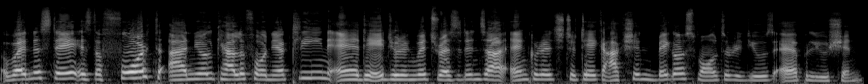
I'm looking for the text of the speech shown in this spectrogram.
Wednesday is the fourth annual California Clean Air Day, during which residents are encouraged to take action, big or small, to reduce air pollution.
